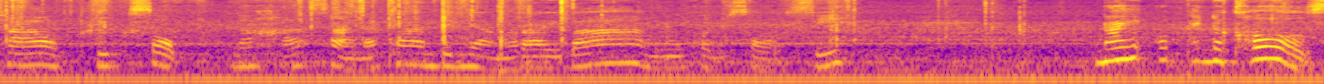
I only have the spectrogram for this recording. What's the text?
ชาวพฤกษบนะคะ สถานการณ์เป็นอย่างไรบ้าง ดูคนโสดสิ Knight of Pentacles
